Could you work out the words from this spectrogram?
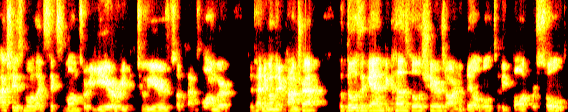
actually it's more like six months or a year or even two years or sometimes longer, depending on their contract. But those again, because those shares aren't available to be bought or sold,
